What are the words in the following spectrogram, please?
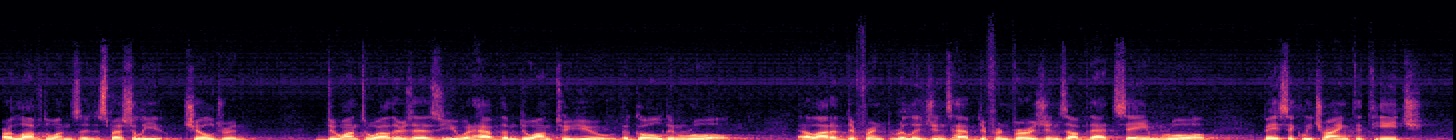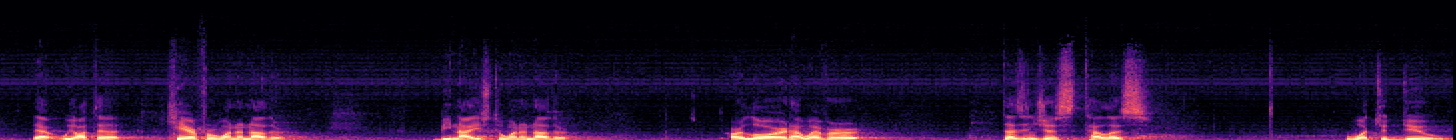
our loved ones, especially children, do unto others as you would have them do unto you, the golden rule. And a lot of different religions have different versions of that same rule, basically trying to teach that we ought to care for one another, be nice to one another. Our Lord, however, doesn't just tell us what to do,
